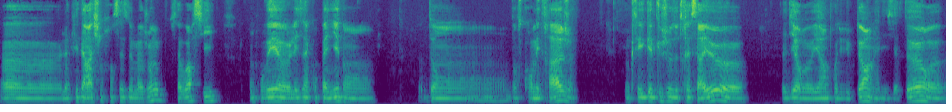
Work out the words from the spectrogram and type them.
la Fédération française de mahjong pour savoir si on pouvait les accompagner dans, dans, dans ce court métrage. Donc c'est quelque chose de très sérieux, euh, c'est-à-dire euh, il y a un producteur, un réalisateur, euh,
